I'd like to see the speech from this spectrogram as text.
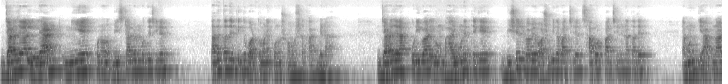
যারা যারা ল্যান্ড নিয়ে কোনো ডিস্টার্বের মধ্যে ছিলেন, তাদের তাদের কিন্তু বর্তমানে কোনো সমস্যা থাকবে না। যারা যারা পরিবার এবং ভাই বোনের থেকে বিশেষভাবে অসুবিধা পাচ্ছিলেন সাপোর্ট পাচ্ছিলেন না তাদের এমনকি আপনার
